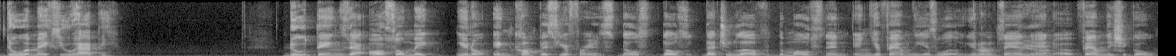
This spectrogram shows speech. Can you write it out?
do what makes you happy. Do things that also make you know encompass your friends, those those that you love the most, and and your family as well. You know what I'm saying? Yeah. And uh, family should go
